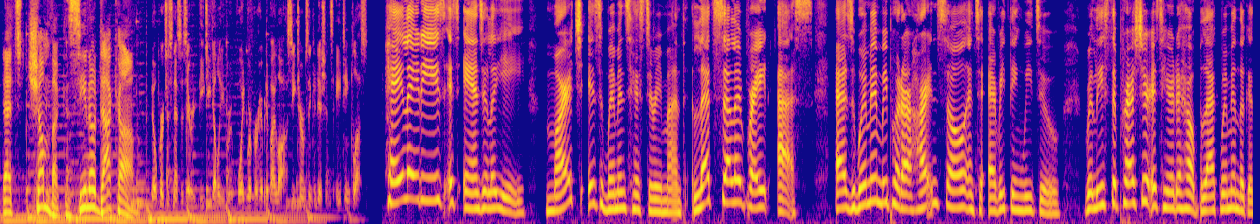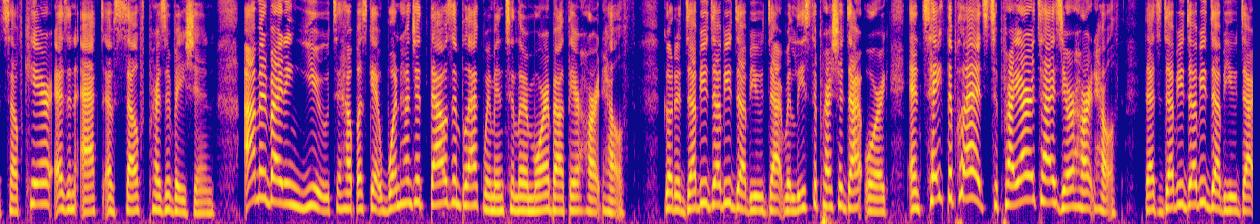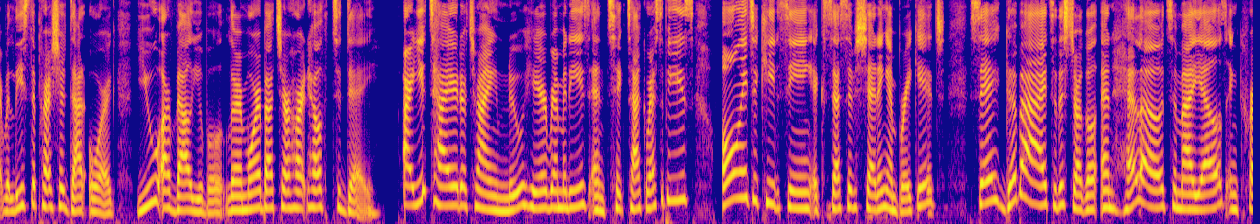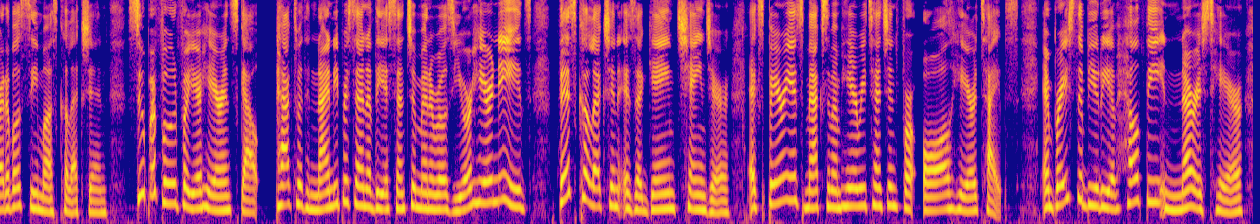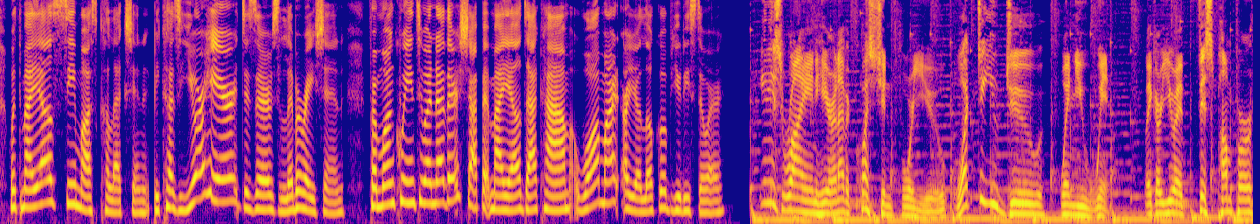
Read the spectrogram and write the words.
That's chumbacasino.com. No purchase necessary. VGW Group. Void were prohibited by law. See terms and conditions. 18 plus. Hey, ladies, it's Angela Yee. March is Women's History Month. Let's celebrate us. As women, we put our heart and soul into everything we do. Release the Pressure is here to help Black women look at self care as an act of self preservation. I'm inviting you to help us get 100,000 Black women to learn more about their heart health. Go to www.releasethepressure.org and take the pledge to prioritize your heart health. That's www.releasethepressure.org. You are valuable. Learn more about your heart health today. Are you tired of trying new hair remedies and TikTok recipes only to keep seeing excessive shedding and breakage? Say goodbye to the struggle and hello to Mielle's incredible sea moss collection. Superfood for your hair and scalp. Packed with 90% of the essential minerals your hair needs, this collection is a game changer. Experience maximum hair retention for all hair types. Embrace the beauty of healthy, nourished hair with Mielle's Moss collection because your hair deserves liberation. From one queen to another, shop at Mielle.com, Walmart, or your local beauty store. It is Ryan here, and I have a question for you. What do you do when you win? Like, are you a fist pumper?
